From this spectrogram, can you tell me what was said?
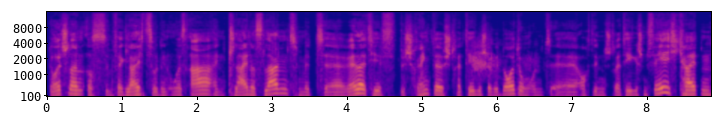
Deutschland ist im Vergleich zu den USA ein kleines Land mit äh, relativ beschränkter strategischer Bedeutung und äh, auch den strategischen Fähigkeiten.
